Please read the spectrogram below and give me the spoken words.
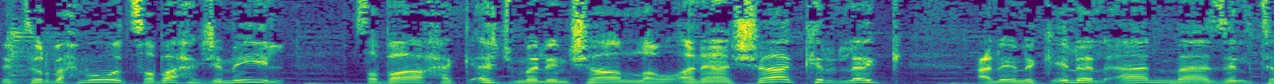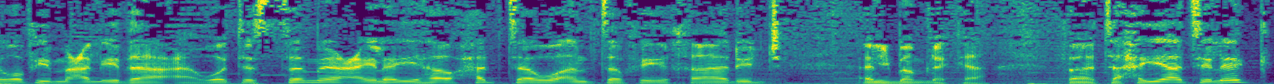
دكتور محمود صباحك جميل. صباحك أجمل إن شاء الله. وأنا شاكر لك على إنك إلى الآن ما زلت وفي مع الإذاعة وتستمع إليها حتى وأنت في خارج المملكة. فتحياتي لك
